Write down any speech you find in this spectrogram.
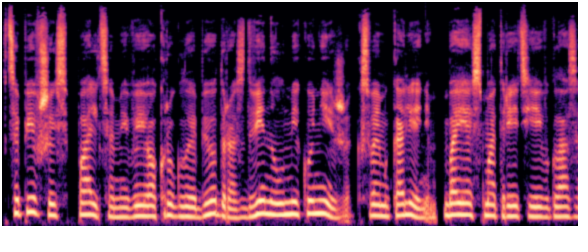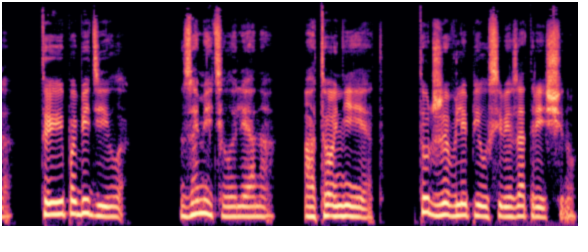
Вцепившись пальцами в ее округлые бедра, сдвинул Мику ниже, к своим коленям, боясь смотреть ей в глаза. «Ты победила!» Заметила ли она? А то нет. Тут же влепил себе за трещину.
